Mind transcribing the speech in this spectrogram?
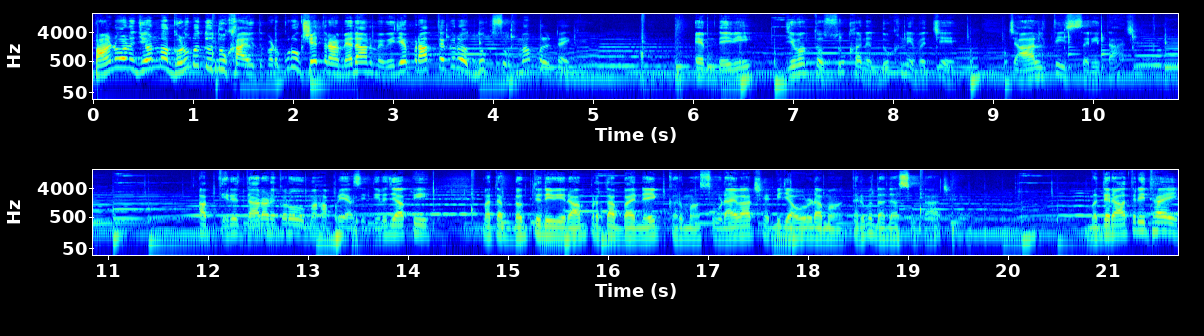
પાંડવોના જીવનમાં ઘણું બધું દુઃખ આવ્યું હતું, પણ કુરુક્ષેત્રના મેદાનમાં વિજય પ્રાપ્ત કર્યો, દુઃખ સુખમાં પલટાઈ ગયું. એમ દેવી, જીવન તો સુખ અને દુઃખની વચ્ચે ચાલતી સરિતા છે. આપ ધીરજ ધારણ કરો, મહાપ્રયાસી ધીરજ આપી માતા ભક્તિદેવી રામ પ્રતાપભાઈને એક ઘરમાં સોડાવ્યા છે. બીજા ઓરડામાં ધર્મદાદા સુતા છે. મધ્યરાત્રિ થઈ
